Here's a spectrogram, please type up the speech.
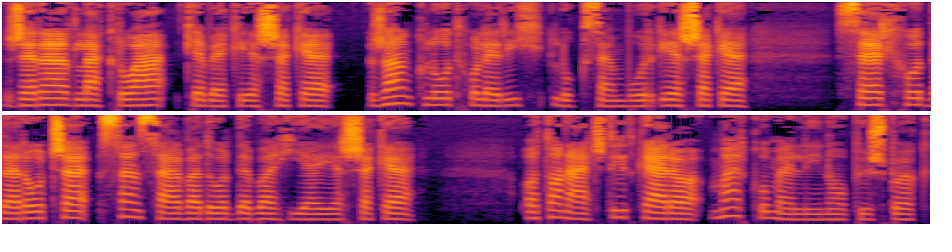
Gerard Lacroix Quebec érseke, Jean-Claude Hollerich Luxemburg érseke, Sergio da Rocha San Salvador de Bahia érseke. A tanács titkára Marco Mellino püspök.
